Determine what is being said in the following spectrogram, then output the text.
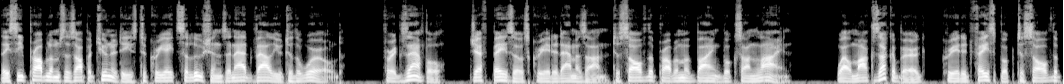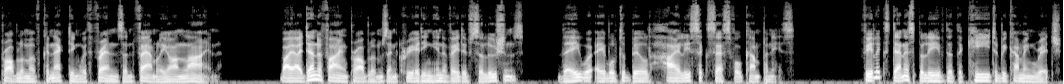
They see problems as opportunities to create solutions and add value to the world. For example, Jeff Bezos created Amazon to solve the problem of buying books online, while Mark Zuckerberg created Facebook to solve the problem of connecting with friends and family online. By identifying problems and creating innovative solutions, they were able to build highly successful companies. Felix Dennis believed that the key to becoming rich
